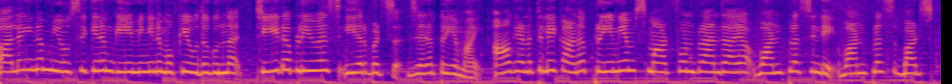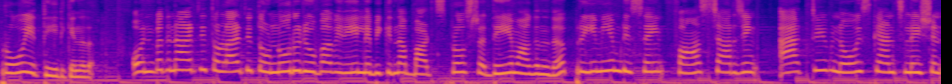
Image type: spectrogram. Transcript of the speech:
പലയിനം മ്യൂസിക്കിനും ഗെയിമിങ്ങിനും ഒക്കെ ഉതകുന്ന ടി ഡബ്ല്യു എസ് ഇയർബഡ്സ് ജനപ്രിയമായി. ആ ഗണത്തിലേക്കാണ് പ്രീമിയം സ്മാർട്ട് ഫോൺ ബ്രാൻഡായ വൺ പ്ലസിന്റെ വൺ പ്ലസ് ബഡ്സ് പ്രോ എത്തിയിരിക്കുന്നത്. ഒൻപതിനായിരത്തി തൊള്ളായിരത്തി തൊണ്ണൂറ് രൂപ വിലയിൽ ലഭിക്കുന്ന ബഡ്സ് പ്രോ ശ്രദ്ധേയമാകുന്നത് premium design fast charging active noise cancellation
